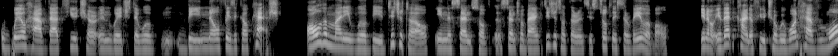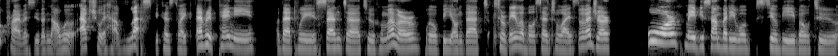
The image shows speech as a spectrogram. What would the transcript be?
will have that future in which there will be no physical cash. All the money will be digital in the sense of central bank digital currencies, totally surveillable. You know, in that kind of future, we won't have more privacy than now. We'll actually have less because, like, every penny that we send uh, to whomever will be on that surveillable centralized ledger or maybe somebody will still be able to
